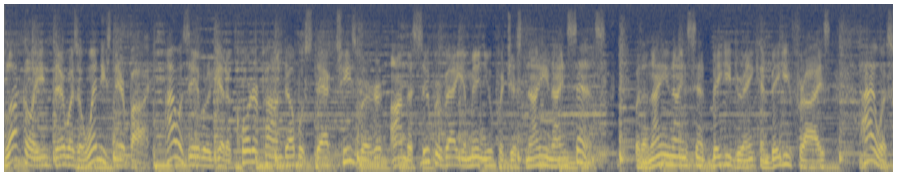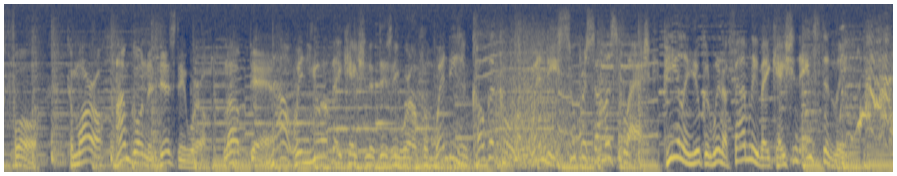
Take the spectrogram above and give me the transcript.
Luckily, there was a Wendy's nearby. I was able to get a quarter pound double stacked cheeseburger on the super value menu for just 99 cents. With a 99 cent biggie drink and biggie fries, I was full. Tomorrow, I'm going to Disney World. Love, Dad. Now win your vacation at Disney World from Wendy's and Coca-Cola. Wendy's Super Summer Splash. Peel and you could win a family vacation instantly.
